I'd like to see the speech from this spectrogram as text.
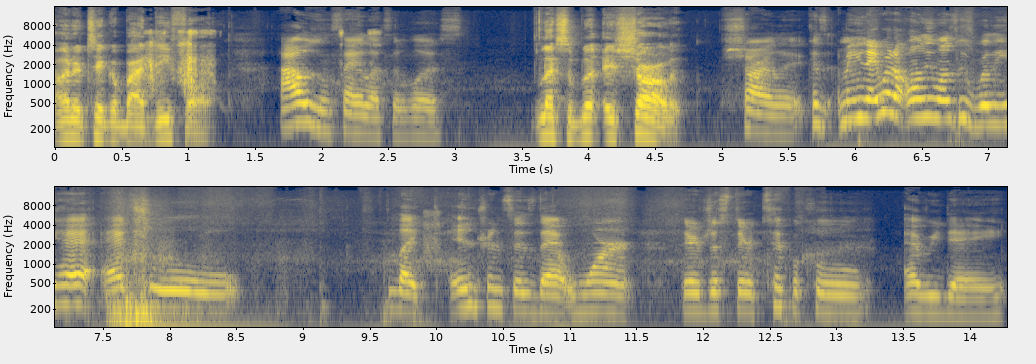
Undertaker by default. I was gonna say Alexa Bliss, Lexa Bliss is Charlotte. Charlotte, because I mean they were the only ones who really had actual like entrances that weren't They're just their typical everyday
